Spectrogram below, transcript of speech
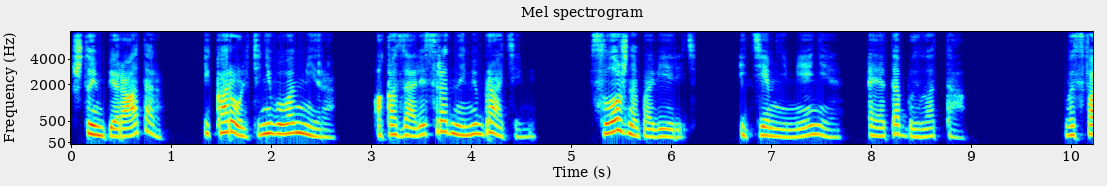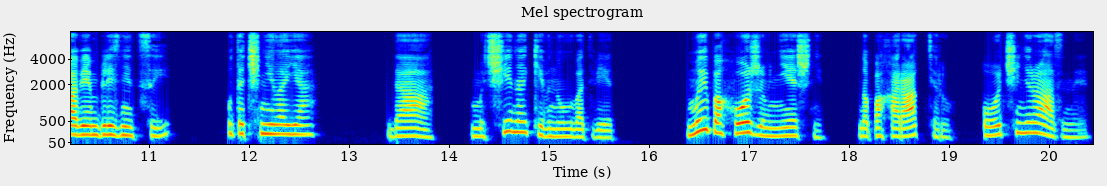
что император и король теневого мира оказались родными братьями. Сложно поверить, и тем не менее это было так. «Вы с Фавием близнецы?» — уточнила я. «Да», — мужчина кивнул в ответ. «Мы похожи внешне, но по характеру очень разные.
